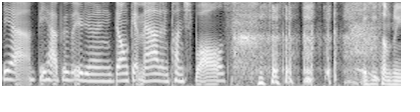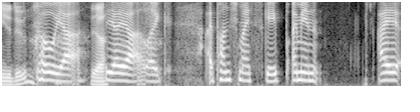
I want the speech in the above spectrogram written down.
yeah, be happy with what you're doing. Don't get mad and punch walls. Is it something you do? oh yeah. Yeah. Yeah, yeah. Like I punched my skate I mean I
